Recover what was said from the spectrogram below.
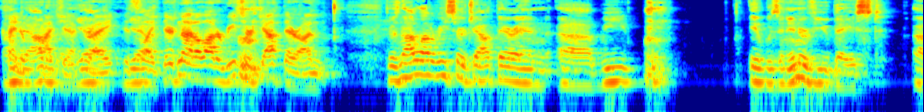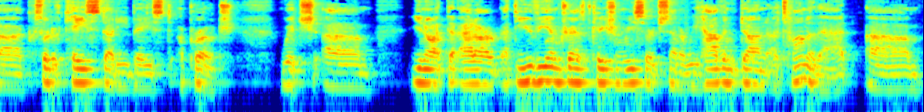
kind of project, yeah, right? It's yeah. like there's not a lot of research out there on. There's not a lot of research out there, and uh, we. it was an interview based uh, sort of case study based approach, which um, you know at the at our at the UVM Transportation Research Center we haven't done a ton of that, um,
